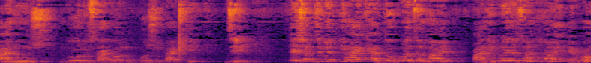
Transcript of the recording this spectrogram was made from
মানুষ, গরু, ছাগল, পশু, পাখি জীব এসব জীবের কি হয়? খাদ্য প্রয়োজন হয়, পানি প্রয়োজন হয় এবং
